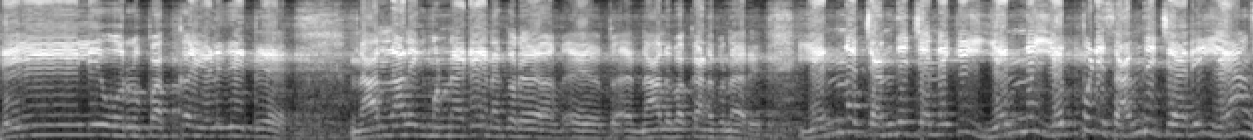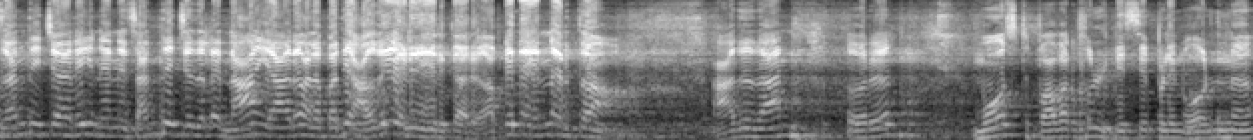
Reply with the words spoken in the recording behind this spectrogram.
டெய்லி ஒரு பக்கம் எழுதிட்டு நாலு நாளைக்கு முன்னாடி எனக்கு ஒரு நாலு பக்கம் அனுப்புனாரு. என்ன சந்திச்ச அன்னைக்கு என்ன எப்படி சந்திச்சாரு? ஏன் சந்திச்சாரு? என்னை சந்திச்சதுல நான் யாரும் அதை பத்தி அதையும் எழுதியிருக்காரு. அப்படின்னா என்ன அர்த்தம்? அதுதான் ஒரு மோஸ்ட் பவர்ஃபுல் டிசிப்ளின் ஒன்று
